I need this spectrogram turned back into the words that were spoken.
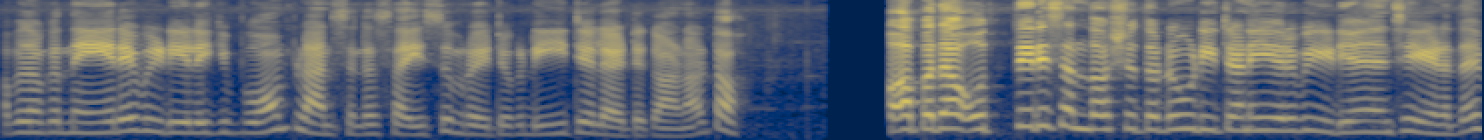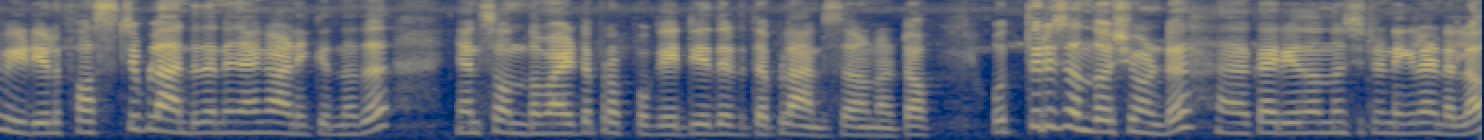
അപ്പോൾ നമുക്ക് നേരെ വീഡിയോയിലേക്ക് പോകാം പ്ലാൻസിന്റെ സൈസും റേറ്റും ഒക്കെ ഡീറ്റെയിൽ ആയിട്ട് കാണാം കേട്ടോ. അപ്പോൾ അതാ ഒത്തിരി സന്തോഷത്തോട് കൂടിയിട്ടാണ് ഈ ഒരു വീഡിയോ ഞാൻ ചെയ്യണത്. വീഡിയോയിൽ ഫസ്റ്റ് പ്ലാന്റ് തന്നെ ഞാൻ കാണിക്കുന്നത്. ഞാൻ സ്വന്തമായിട്ട് പ്രൊപ്പഗേറ്റ് ചെയ്തെടുത്ത പ്ലാന്റ്സ് ആണ് കേട്ടോ ഒത്തിരി സന്തോഷമുണ്ട്. കാര്യം വെച്ചിട്ടുണ്ടെങ്കിൽ ഉണ്ടല്ലോ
